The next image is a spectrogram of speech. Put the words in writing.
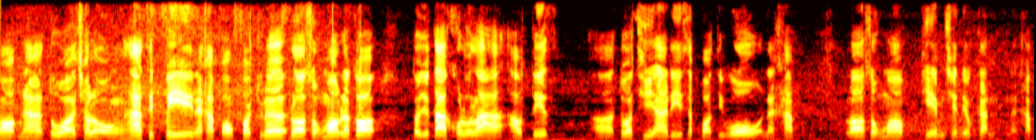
มอบนะ ตัวฉลอง 50 ปีนะครับของ Fortuner รอส่งมอบแล้วก็ Toyota Corolla Altis เอ่อตัว TRD Sportivo นะครับ รอส่งมอบ PM เช่นเดียวกันนะครับ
